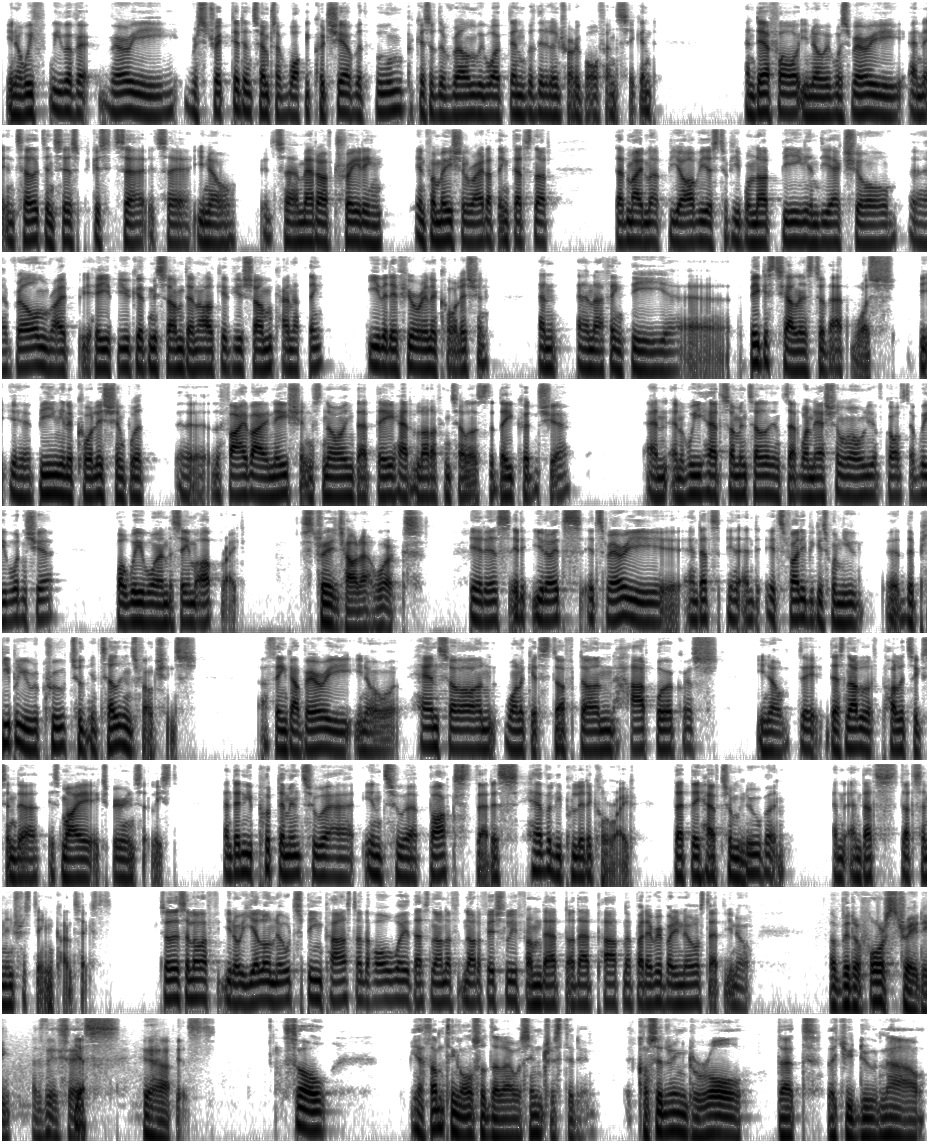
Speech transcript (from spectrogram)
You know, we we were very restricted in terms of what we could share with whom because of the realm we worked in with the electronic warfare and SIGINT, and therefore, you know, it was very and intelligence is because it's a it's a you know it's a matter of trading information, right? I think that's not that might not be obvious to people not being in the actual uh, realm, right? Hey, if you give me some, then I'll give you some kind of thing, even if you're in a coalition. And and I think the uh, biggest challenge to that was be, uh, being in a coalition with uh, the Five Eye nations, knowing that they had a lot of intelligence that they couldn't share, and and we had some intelligence that were national only, of course, that we wouldn't share, but we were in the same upright. Strange how that works. It is. It you know it's it's very and that's and it's funny because when you uh, the people you recruit to the intelligence functions, I think are very you know hands on, want to get stuff done, hard workers. You know, they, there's not a lot of politics in there. Is my experience at least. And then you put them into a into a box that is heavily political, right? That they have to maneuver in, and and that's that's an interesting context. So there's a lot of you know yellow notes being passed on the hallway. That's not not officially from that or that partner, but everybody knows that you know a bit of horse trading, as they say. Yes. Yeah. Yes. So, yeah, something also that I was interested in, considering the role that that you do now.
